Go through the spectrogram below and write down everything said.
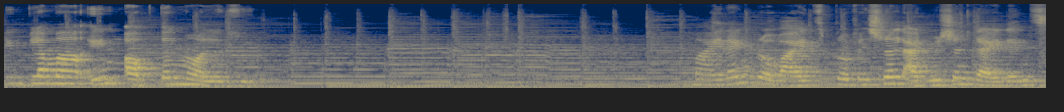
Diploma in Ophthalmology. Myrank provides professional admission guidance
